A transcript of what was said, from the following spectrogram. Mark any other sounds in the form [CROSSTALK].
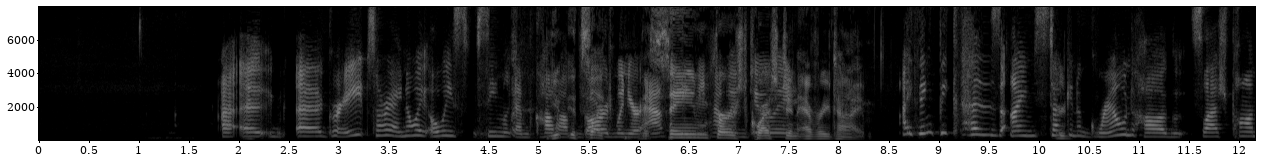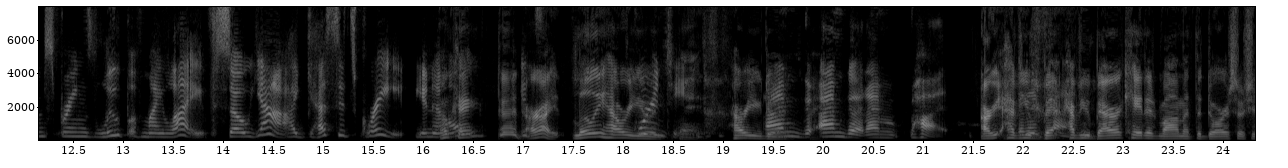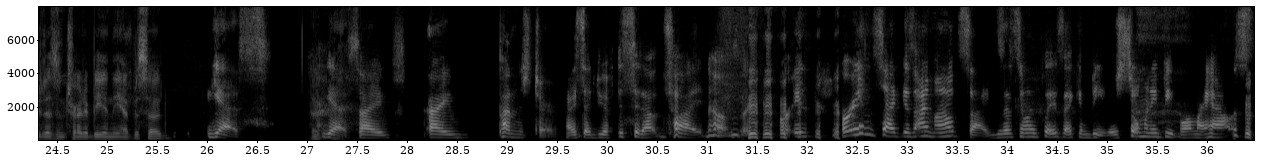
Uh, uh, uh, great. Sorry, I know I always seem like I'm caught You- off it's guard like when you're the asking same me how first I'm question doing. every time. I think because I'm stuck You're- in a groundhog slash Palm Springs loop of my life. So yeah, I guess it's great. You know. Okay, good. All It's right, Lily, how are you quarantine. How are you doing? I'm I'm good. I'm hot. Are you, have but you ba- have you barricaded mom at the door so she doesn't try to be in the episode? Yes, yes. I've I've punished her. I said you have to sit outside. [LAUGHS] I was like, or, in, [LAUGHS] or inside because I'm outside because that's the only place I can be. There's so many people in my house.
